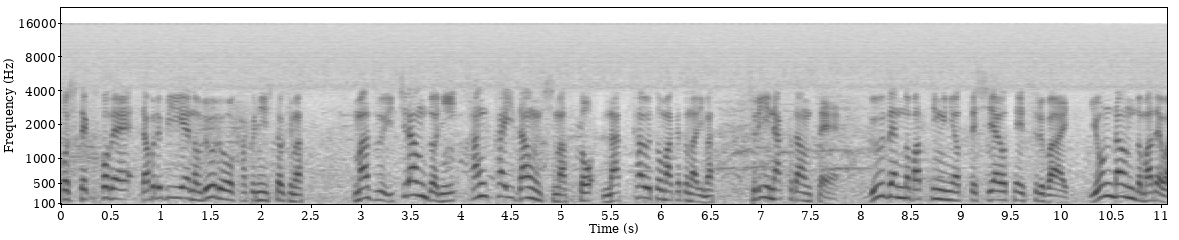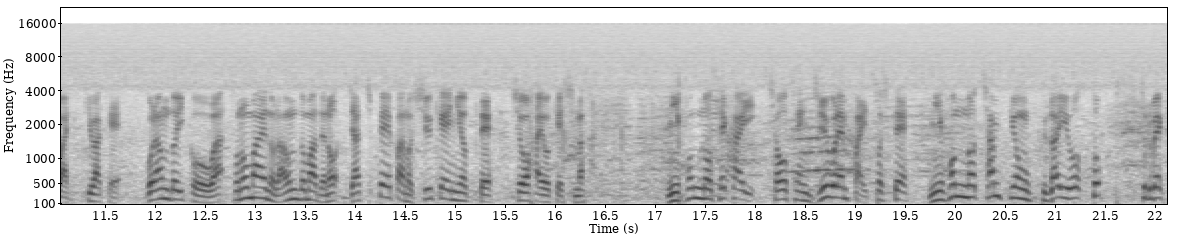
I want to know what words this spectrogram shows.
そしてここで WBA のルールを確認しておきます。まず1ラウンドに3回ダウンしますとナックアウト負けとなります。3ナックダウン制。偶然のバッティングによって試合を停止する場合4ラウンドまでは引き分け。5ラウンド以降はその前のラウンドまでのジャッジペーパーの集計によって勝敗を決します。日本の世界挑戦15連敗。そして日本のチャンピオン不在をストップするべく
